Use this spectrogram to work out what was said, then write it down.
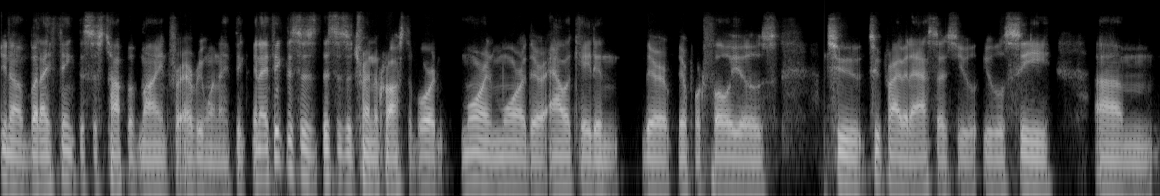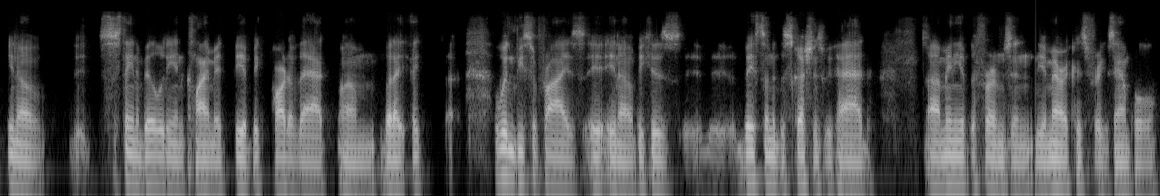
you know, but I think this is top of mind for everyone. I think, and I think this is this is a trend across the board. More and more, they're allocating their their portfolios to to private assets. You you will see, um, you know, sustainability and climate be a big part of that. Um, but I, I I wouldn't be surprised, you know, because uh, based on the discussions we've had, uh, many of the firms in the Americas, for example,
